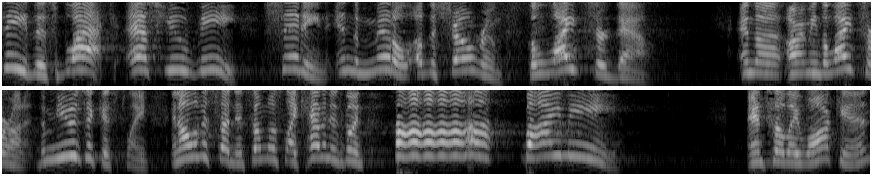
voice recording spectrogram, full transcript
see this black SUV sitting in the middle of the showroom. The lights are down. And the, I mean, the lights are on it. The music is playing. And all of a sudden, it's almost like heaven is going, ah, buy me. And so they walk in,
